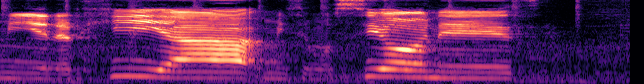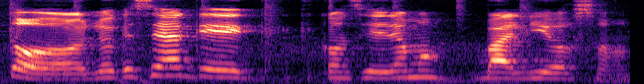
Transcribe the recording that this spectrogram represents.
mi energía, mis emociones, todo, lo que sea que, consideramos valioso.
